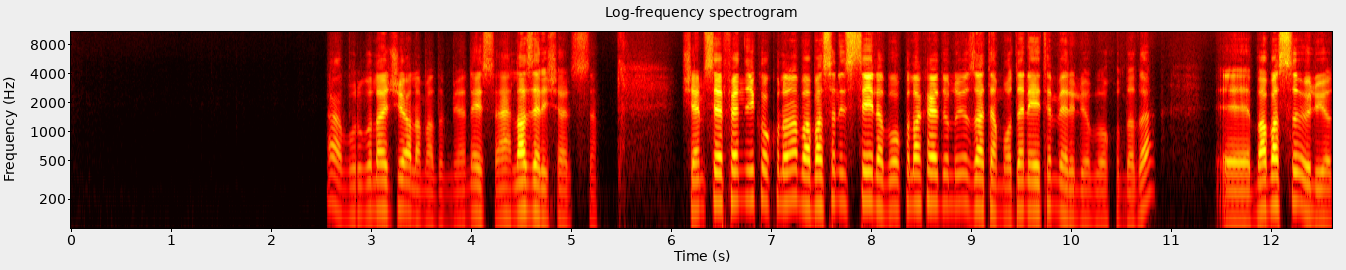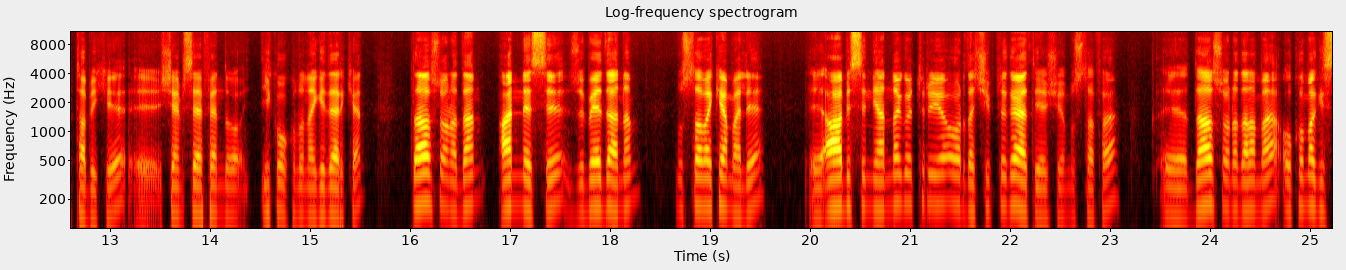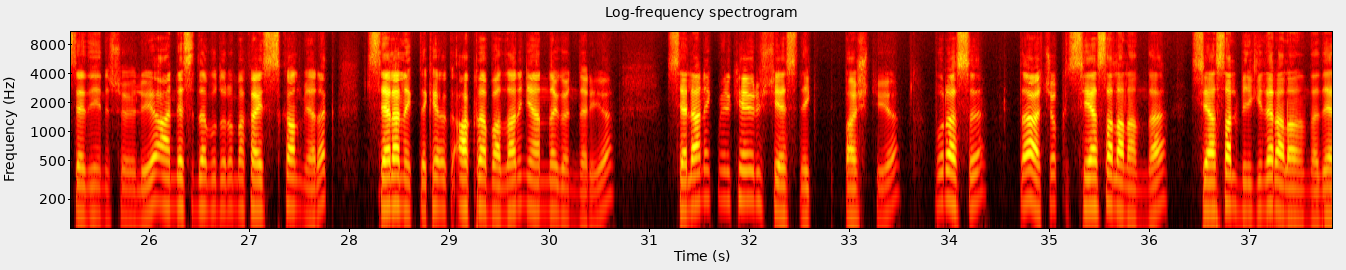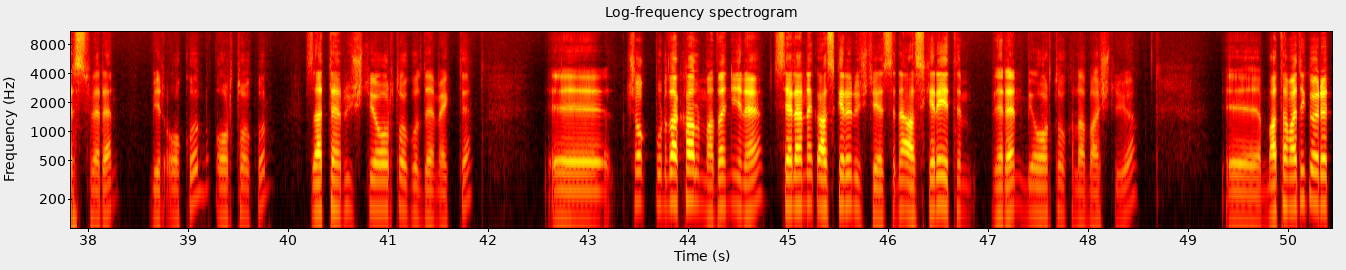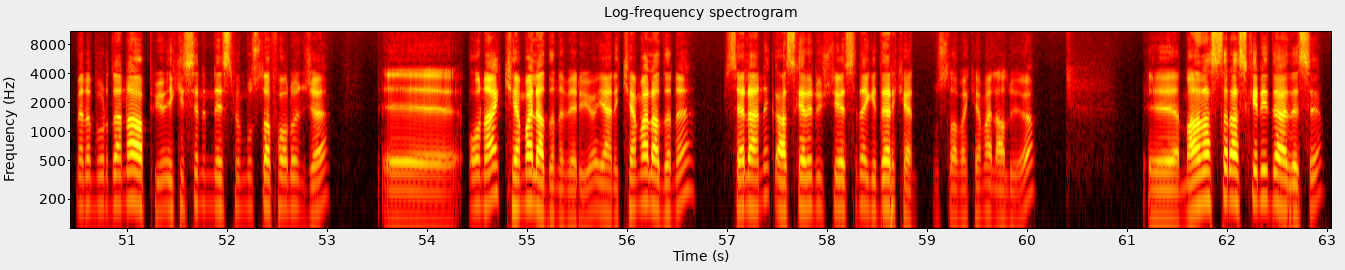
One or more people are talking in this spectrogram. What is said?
Ha vurgulayıcıyı alamadım ya. Neyse. Ha, lazer işaretçisi. Şemsi Efendi İlkokulu'na babasının isteğiyle bu okula kaydoluyor. Zaten modern eğitim veriliyor bu okulda da. Ee, babası ölüyor tabii ki. Ee, Şemsi Efendi o ilkokuluna giderken. Daha sonradan annesi Zübeyde Hanım Mustafa Kemal'i e, abisinin yanına götürüyor. Orada çiftlik hayatı yaşıyor Mustafa. E, daha sonradan ama okumak istediğini söylüyor. Annesi de bu duruma kayıtsız kalmayarak Selanik'teki akrabaların yanına gönderiyor. Selanik Mülkiye ilk başlıyor. Burası daha çok siyasal alanda, siyasal bilgiler alanında ders veren bir okul, ortaokul. Zaten Rüştiye Ortaokul demekti. E, çok burada kalmadan yine Selanik Askeri Rüştiyesi'ne askeri eğitim veren bir ortaokula başlıyor. Ee, matematik öğretmeni burada ne yapıyor? İkisinin de ismi Mustafa olunca ee, ona Kemal adını veriyor. Yani Kemal adını Selanik Askeri Rüştiyesi'ne giderken Mustafa Kemal alıyor. Ee, Manastır Askeri İdaresi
